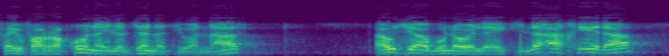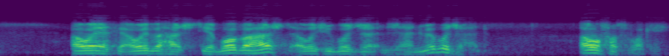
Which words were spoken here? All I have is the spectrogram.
فيفرقون إلى الجنة والنار. أو جابون وليك لا أخيرا أو يك أو بهشت يبو بهشت أو شي بو جهنم يبو جهنم. أو فصلك.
